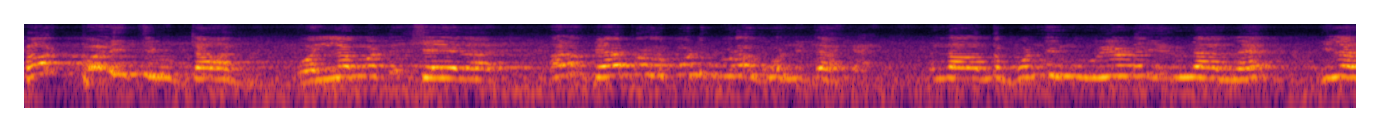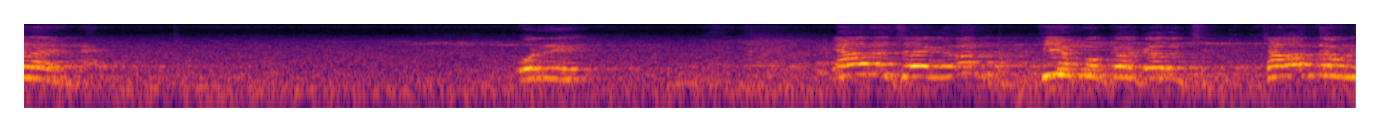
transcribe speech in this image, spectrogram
கற்பழித்து விட்டான். கொல்ல மட்டும் செய்யல. ஆனா பேப்பர்ல போட்டு பூரா கொண்டுட்டாங்க. இந்த அந்த பொண்ணு உயிரோட இருந்தாங்க இல்லைனா என்ன? ஒரு ஞானசேகரன் திமுக கரைச்சி சார்ந்தவன்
